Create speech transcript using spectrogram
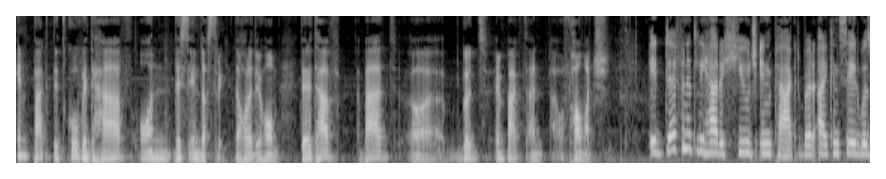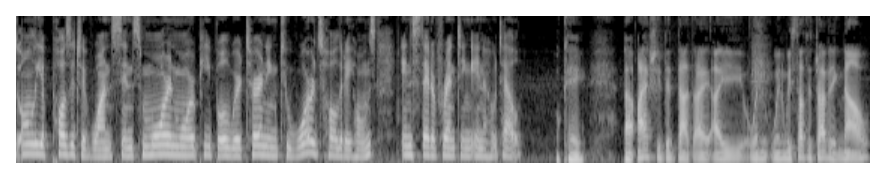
impact did COVID have on this industry, the holiday home? Did it have a bad, uh, good impact, and of how much? It definitely had a huge impact, but I can say it was only a positive one since more and more people were turning towards holiday homes instead of renting in a hotel. Okay, uh, I actually did that. I, I when when we started traveling now,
